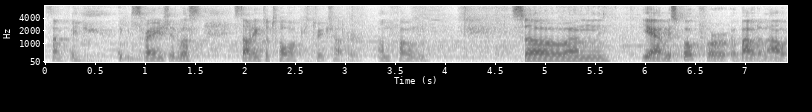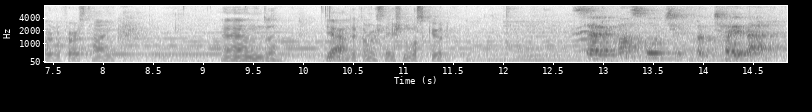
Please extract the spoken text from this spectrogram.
something strange, it was starting to talk to each other on phone. So, um, yeah, we spoke for about an hour the first time, and uh, yeah, the conversation was good. So fast forward to October,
